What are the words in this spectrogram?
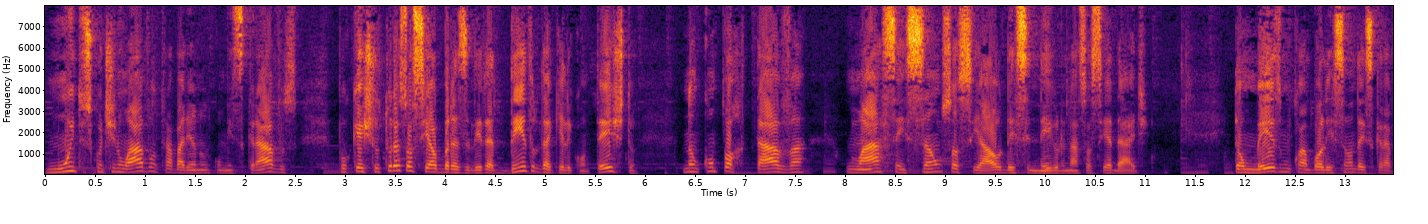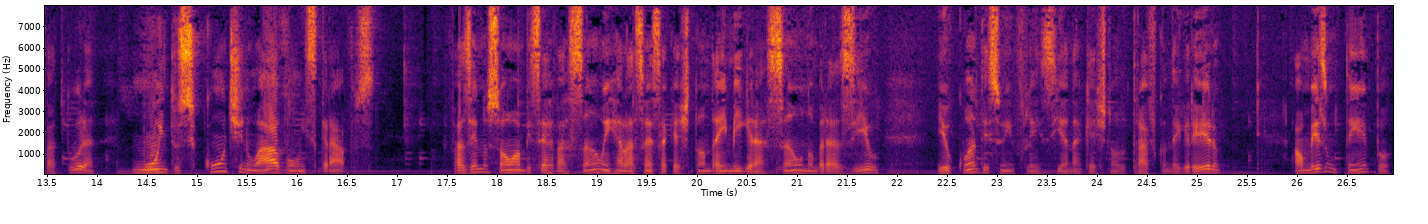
Muitos continuavam trabalhando como escravos porque a estrutura social brasileira, dentro daquele contexto, não comportava uma ascensão social desse negro na sociedade. Então, mesmo com a abolição da escravatura, muitos continuavam escravos. Fazendo só uma observação em relação a essa questão da imigração no Brasil e o quanto isso influencia na questão do tráfico negreiro, ao mesmo tempo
